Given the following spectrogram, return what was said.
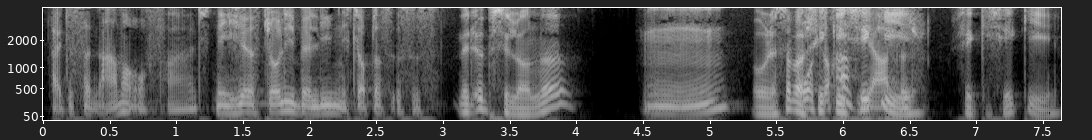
Vielleicht ist der Name auch falsch. Nee, hier ist Jolly Berlin. Ich glaube, das ist es. Mit Y, ne? Mhm. Oh, das ist aber Oh, ist schicki schicki. Schicki schicki.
